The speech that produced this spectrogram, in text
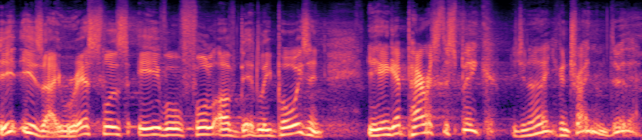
It is a restless evil full of deadly poison. You can get parrots to speak. Did you know that? You can train them to do that.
